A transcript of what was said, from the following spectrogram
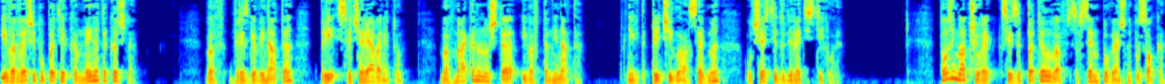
и вървеше по пътя към нейната къща. В дрезгавината, при свечеряването, в мрака на нощта и в тъмнината. Книгата Причи, глава 7, от 6 до 9 стихове. Този млад човек се е запътил в съвсем погрешна посока.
